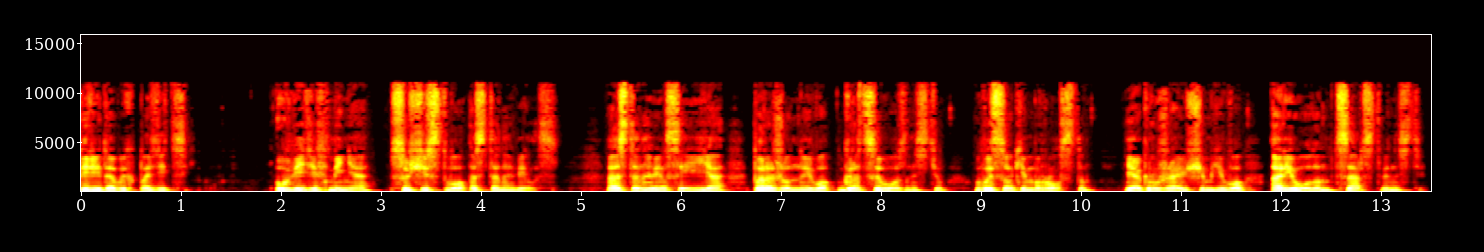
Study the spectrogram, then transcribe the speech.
передовых позиций. Увидев меня, существо остановилось. Остановился и я, пораженный его грациозностью, высоким ростом и окружающим его ореолом царственности.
